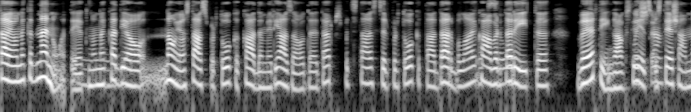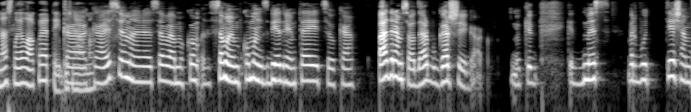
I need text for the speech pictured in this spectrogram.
tā jau nekad nenotiek. Nu, nekad jau nav jau stāsts par to, ka kādam ir jāzaudē darbs, bet stāsts ir par to, ka tā darba laikā Absolut. var darīt uh, vērtīgākas Tieši lietas, tā. kas tiešām nes lielāku vērtību. Kā, uzņēmumam. kā es vienmēr eh, savam, kom, saviem komandas biedriem teicu, ka padarām savu darbu garšīgāku. Nu, kad, kad mēs varbūt tiešām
